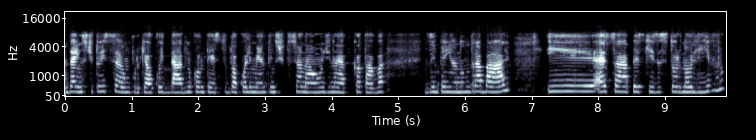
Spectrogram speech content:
da instituição, porque é o cuidado no contexto do acolhimento institucional, onde na época eu estava desempenhando um trabalho, e essa pesquisa se tornou livro,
